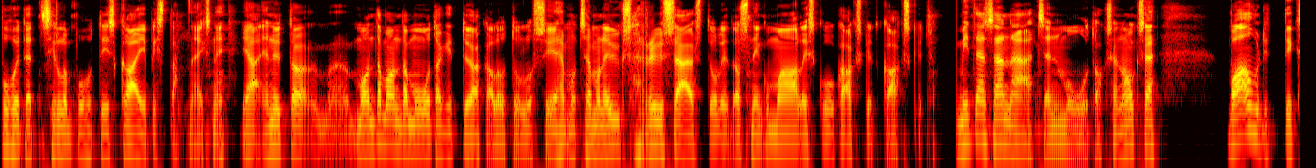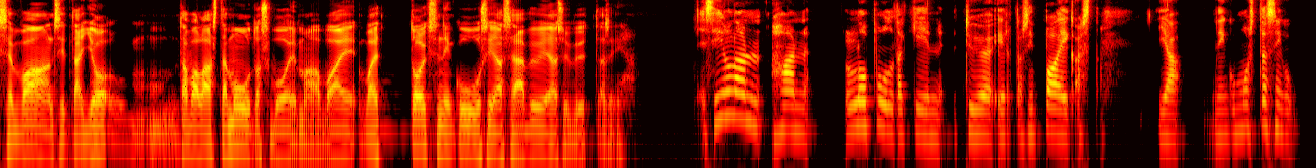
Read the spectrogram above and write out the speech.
Puhuit, että silloin puhuttiin Skypeista, eikö niin? Ja, ja nyt on monta monta muutakin työkalua tullut siihen, mutta semmoinen yksi rysäys tuli tuossa niin maaliskuun 2020. Miten sä näet sen muutoksen? Onko se vauhdittiko se vaan sitä jo tavallaan sitä muutosvoimaa vai, vai toiko se niin uusia sävyjä ja syvyyttä siihen? Silloinhan lopultakin työ irtosi paikasta. Ja niin kuin musta tässä niin kuin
